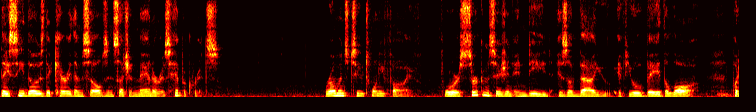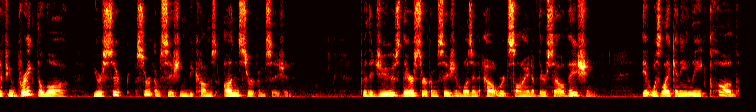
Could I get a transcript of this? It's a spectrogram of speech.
They see those that carry themselves in such a manner as hypocrites. Romans 2:25 For circumcision indeed is of value if you obey the law, but if you break the law, your circ- circumcision becomes uncircumcision. For the Jews, their circumcision was an outward sign of their salvation. It was like an elite club.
